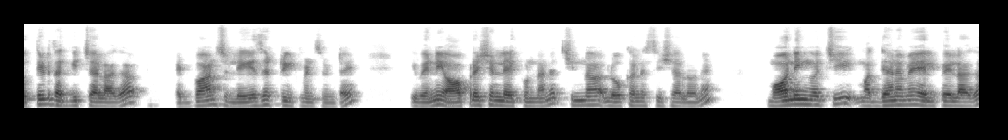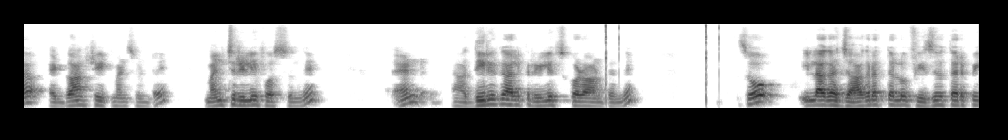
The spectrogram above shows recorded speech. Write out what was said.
ఒత్తిడి తగ్గించేలాగా అడ్వాన్స్డ్ లేజర్ ట్రీట్మెంట్స్ ఉంటాయి. ఇవన్నీ ఆపరేషన్ లేకుండానే చిన్న లోకల్ అనెస్థీషియాలోనే మార్నింగ్ వచ్చి మధ్యాహ్నమే వెళ్ళిపోయేలాగా అడ్వాన్స్ ట్రీట్మెంట్స్ ఉంటాయి. మంచి రిలీఫ్ వస్తుంది. అండ్ దీర్ఘకాలిక రిలీఫ్స్ కూడా ఉంటుంది. సో, ఇలాగ జాగ్రత్తలు ఫిజియోథెరపీ,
